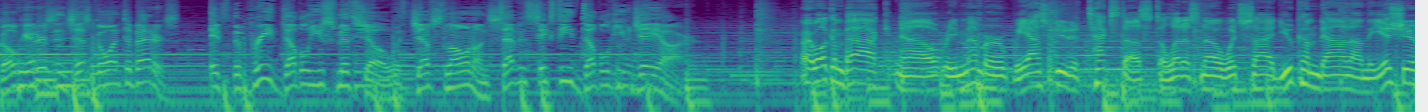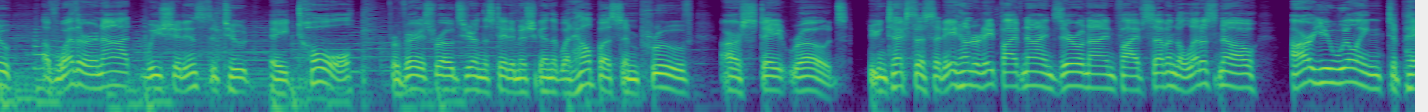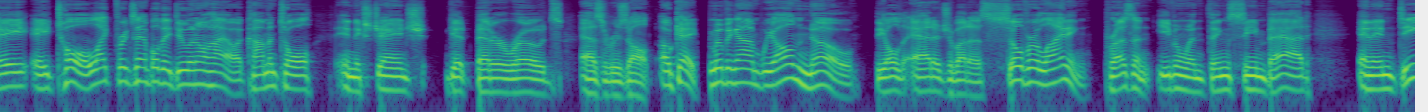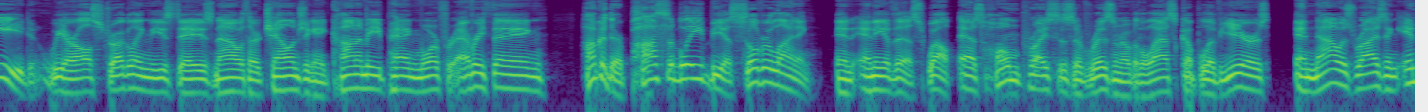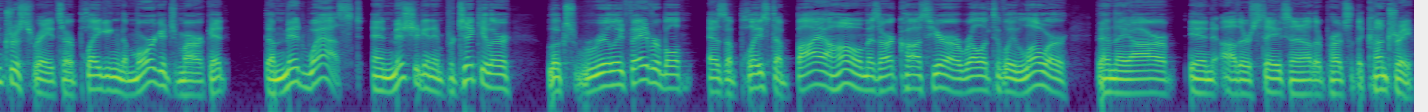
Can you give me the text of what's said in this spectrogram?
go getters and just going to betters. It's the Paul W. Smith Show with Jeff Sloan on 760 WJR. All right, welcome back. Now, remember, we asked you to text us to let us know which side you come down on the issue of whether or not we should institute a toll for various roads here in the state of Michigan that would help us improve our state roads. You can text us at 800 859 0957 to let us know are you willing to pay a toll, like, for example, they do in Ohio, a common toll in exchange, get better roads as a result? Okay, moving on. We all know the old adage about a silver lining present even when things seem bad. And indeed, we are all struggling these days now with our challenging economy, paying more for everything. How could there possibly be a silver lining in any of this? Well, as home prices have risen over the last couple of years, and now as rising interest rates are plaguing the mortgage market, the Midwest and Michigan in particular looks really favorable as a place to buy a home, as our costs here are relatively lower than they are in other states and in other parts of the country.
